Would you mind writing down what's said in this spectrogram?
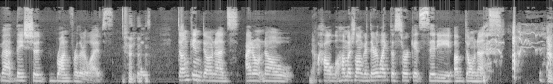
that they should run for their lives because Dunkin' Donuts, I don't know Yeah. how how much longer. They're like the Circuit City of donuts.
